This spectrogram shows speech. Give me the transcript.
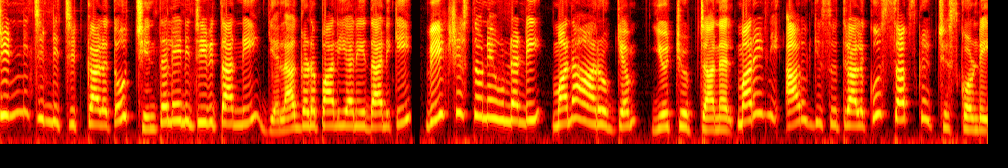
చిన్ని చిన్ని చిట్కాలతో చింతలేని జీవితాన్ని ఎలా గడపాలి అనే దానికి వీక్షిస్తూనే ఉండండి మన ఆరోగ్యం యూట్యూబ్ ఛానల్. మరిన్ని ఆరోగ్య సూత్రాలకు సబ్స్క్రైబ్ చేసుకోండి.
